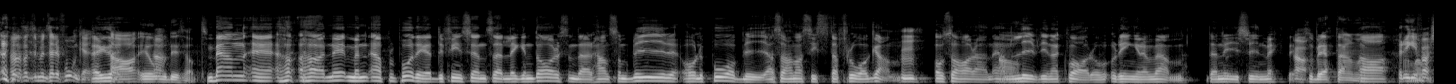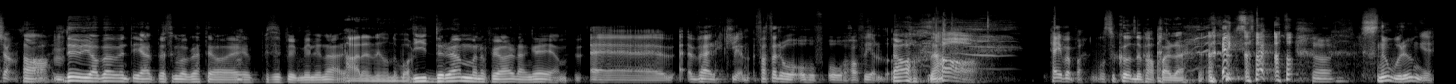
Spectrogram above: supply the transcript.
han satt med telefon kanske. Exakt. ja, jo det är sant. Men, eh, hör, hör ni, men apropå det, det finns en så här legendar sån där, han som blir, håller på att bli, alltså han har sista frågan. Och så har han en livlina kvar och, och ringer en vän. Den är ju svinmäktig. Så berättar han. Ja. Ringer farsan? Ja. Du, jag behöver inte hjälp. Jag ska bara berätta. Jag är precis blivit miljonär. Ja, den är underbar. Det är ju drömmen att få göra den grejen. Eh, verkligen. Fattar då att ha fel då? Ja. Ja. Hej pappa. Och så kunde pappa det där. Exakt. Snorunge.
